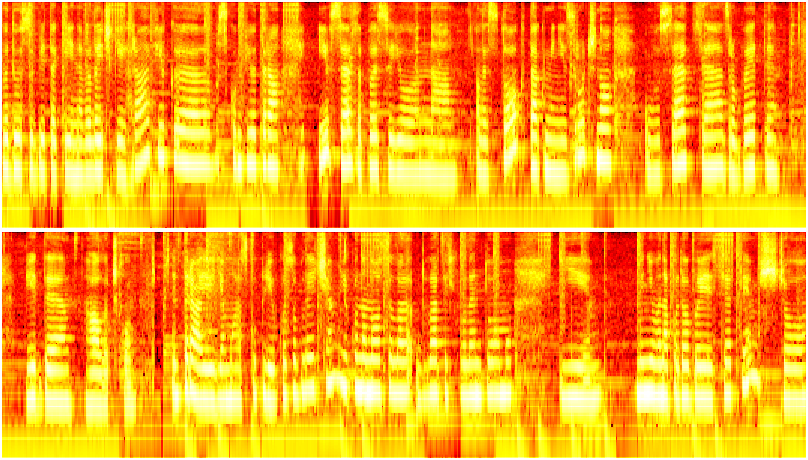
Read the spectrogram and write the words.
веду собі такий невеличкий графік е, з комп'ютера і все записую на листок. Так мені зручно усе це зробити під е, галочку. Здираю я маску плівку з обличчя, яку наносила 20 хвилин тому. І мені вона подобається тим, що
